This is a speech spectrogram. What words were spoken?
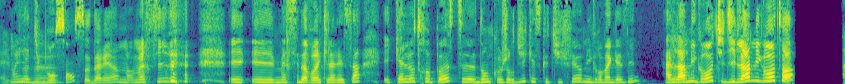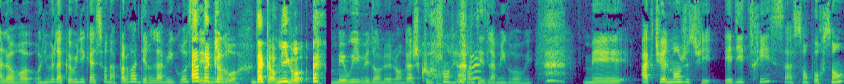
elles Ouais, il y a du euh, bon sens derrière. Merci. Ouais. et, et merci d'avoir éclairé ça. Et quel autre poste, euh, donc aujourd'hui, qu'est-ce que tu fais au Migros Magazine? Ah, la Migros Tu dis la Migros, toi? Alors, euh, au niveau de la communication, on n'a pas le droit de dire la Migros, Ah, c'est d'accord. Migros. D'accord, Migros. Mais oui, mais dans le langage courant, les gens disent la Migros, oui. Mais actuellement, je suis éditrice à 100%.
